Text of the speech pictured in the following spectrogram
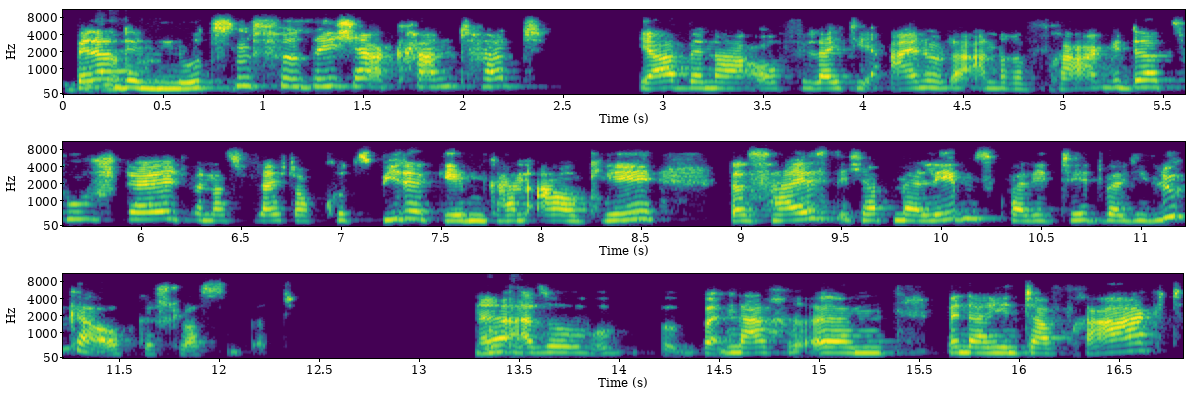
Wenn er den Nutzen für sich erkannt hat, ja, wenn er auch vielleicht die eine oder andere Frage dazu stellt, wenn er es vielleicht auch kurz wiedergeben kann, ah, okay, das heißt, ich habe mehr Lebensqualität, weil die Lücke auch geschlossen wird. Ne? Okay. Also nach, ähm, wenn er hinterfragt,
